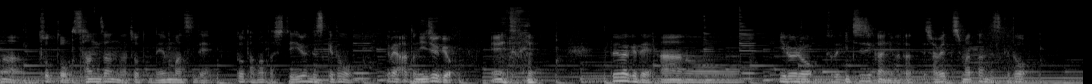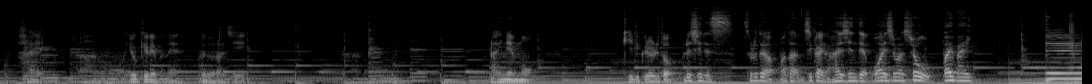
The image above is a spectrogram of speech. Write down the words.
まあちょっと散々なちょっと年末でドタバタしているんですけどやばいあと20秒。えっ、とね。というわけであのーいろいろちょっと1時間にわたって喋ってしまったんですけどはい。あのーよければねクドラジあのー来年も聞いてくれると嬉しいです。それではまた次回の配信でお会いしましょう。バイバイ。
